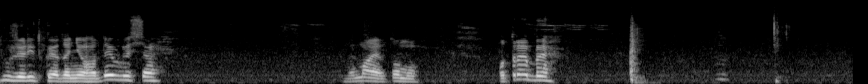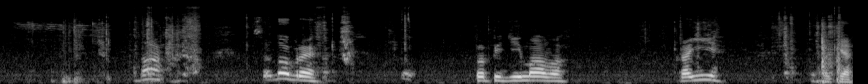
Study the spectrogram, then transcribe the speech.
Дуже рідко я до нього дивлюся. Немає в тому потреби. Так, все добре. Попідіймало краї. Таке.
